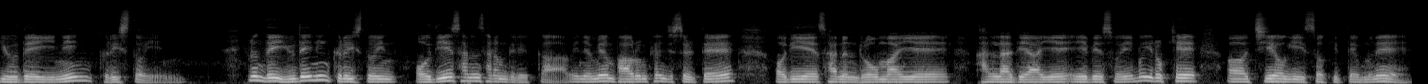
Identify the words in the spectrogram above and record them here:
유대인인 그리스도인. 그런데 유대인인 그리스도인 어디에 사는 사람들일까? 왜냐하면 바울은 편지 쓸 때 어디에 사는 로마에 갈라디아에 에베소에 뭐 이렇게 어, 지역이 있었기 때문에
